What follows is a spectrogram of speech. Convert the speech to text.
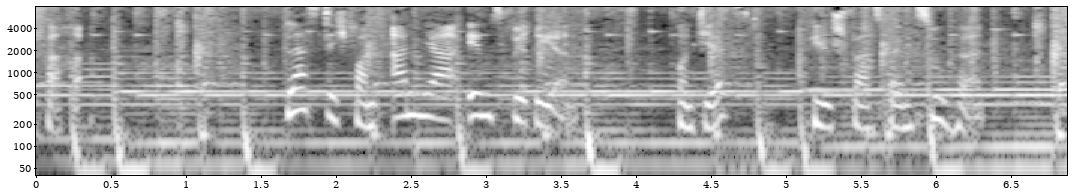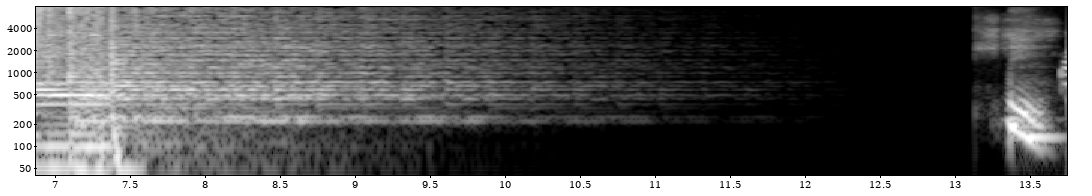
einfacher. Lass dich von Anja inspirieren. Und jetzt viel Spaß beim Zuhören.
